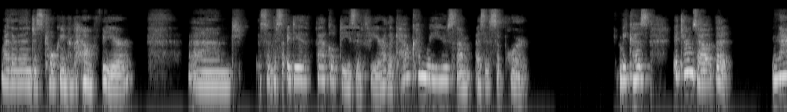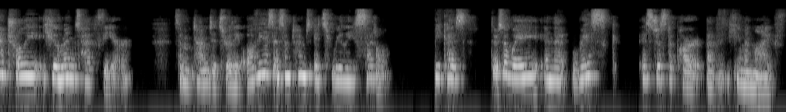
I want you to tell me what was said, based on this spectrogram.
rather than just talking about fear. And so this idea of faculties of fear, like how can we use them as a support? Because it turns out that naturally humans have fear. Sometimes it's really obvious and sometimes it's really subtle because there's a way in that risk is just a part of human life.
